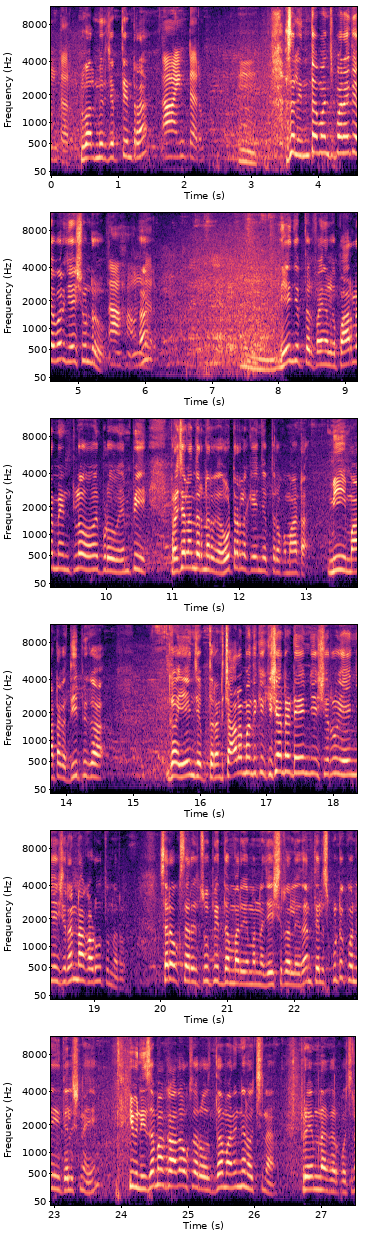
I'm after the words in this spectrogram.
ఉంటారు. వాళ్ళు మీరు చెప్తింటారా ఆ, వింటారు. అసలు ఇంత మంచి పని అయితే ఎవరు చేసి ఉండరు. ఏం చెప్తారు ఫైనల్గా? పార్లమెంట్లో ఇప్పుడు ఎంపీ ప్రజలందరూ ఉన్నారు కదా ఓటర్లకు ఏం చెప్తారు ఒక మాట? మీ మాటగా దీపికగా ఏం చెప్తారు? అంటే చాలామందికి కిషన్ రెడ్డి ఏం చేసిర్రు ఏం చేసిర్రు అని నాకు అడుగుతున్నారు. సరే ఒకసారి చూపిద్దాం మరి ఏమన్నా చేసిరా లేదా అని తెలుసుకుంటే కొన్ని తెలిసినాయి. ఇవి నిజమా కాదా? ఒకసారి వద్దామని నేను వచ్చిన ప్రేమ్ నగర్కి వచ్చిన.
